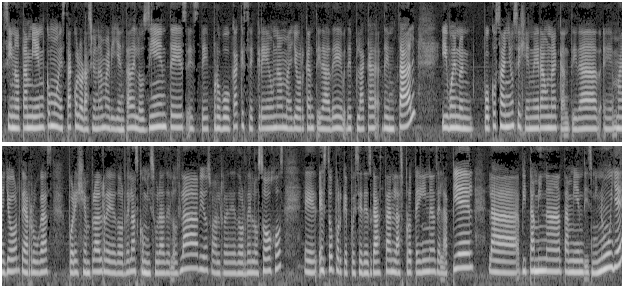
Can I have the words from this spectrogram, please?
sino también como esta coloración amarillenta de los dientes, este provoca que se cree una mayor cantidad de, de placa dental y bueno, en pocos años se genera una cantidad eh, mayor de arrugas, por ejemplo, alrededor de las comisuras de los labios o alrededor de los ojos. Eh, esto porque pues se desgastan las proteínas de la piel, la vitamina A también disminuye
